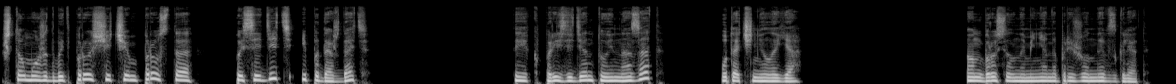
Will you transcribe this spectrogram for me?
Что может быть проще, чем просто посидеть и подождать? «Ты к президенту и назад?» — уточнила я. Он бросил на меня напряженный взгляд.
